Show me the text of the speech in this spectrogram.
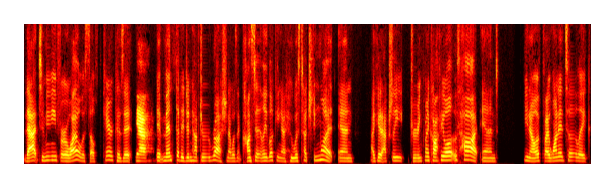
that to me for a while was self-care because it yeah. it meant that i didn't have to rush and i wasn't constantly looking at who was touching what and i could actually drink my coffee while it was hot and you know, if I wanted to like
